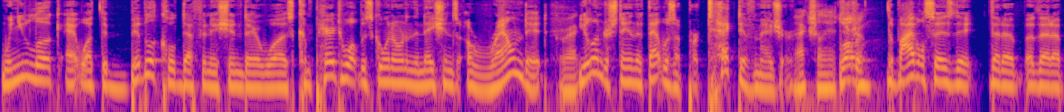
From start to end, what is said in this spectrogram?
when you look at what the biblical definition there was compared to what was going on in the nations around it, Correct. you'll understand that that was a protective measure. Actually, it's well, true. The, the Bible says that that a that a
